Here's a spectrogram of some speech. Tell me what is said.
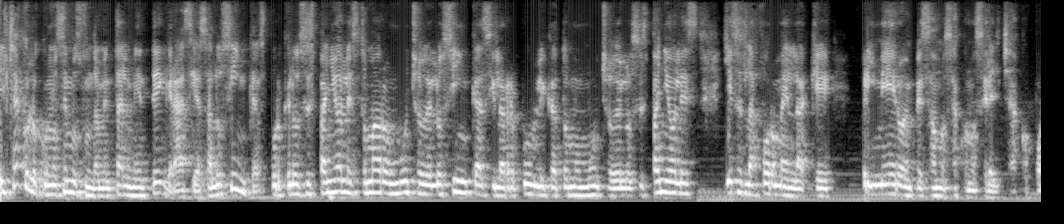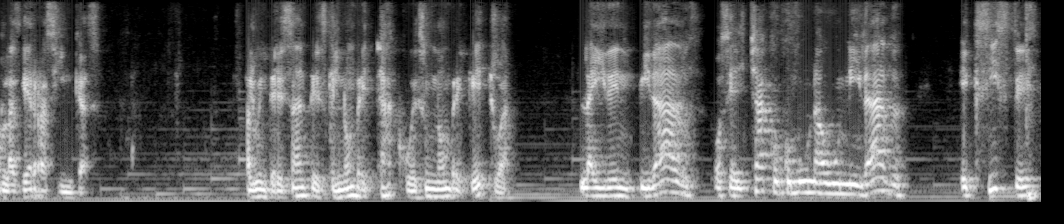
El Chaco lo conocemos fundamentalmente gracias a los incas, porque los españoles tomaron mucho de los incas y la República tomó mucho de los españoles, y esa es la forma en la que primero empezamos a conocer el Chaco, por las guerras incas. Algo interesante es que el nombre Chaco es un nombre quechua. La identidad, o sea, el Chaco como una unidad, existe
